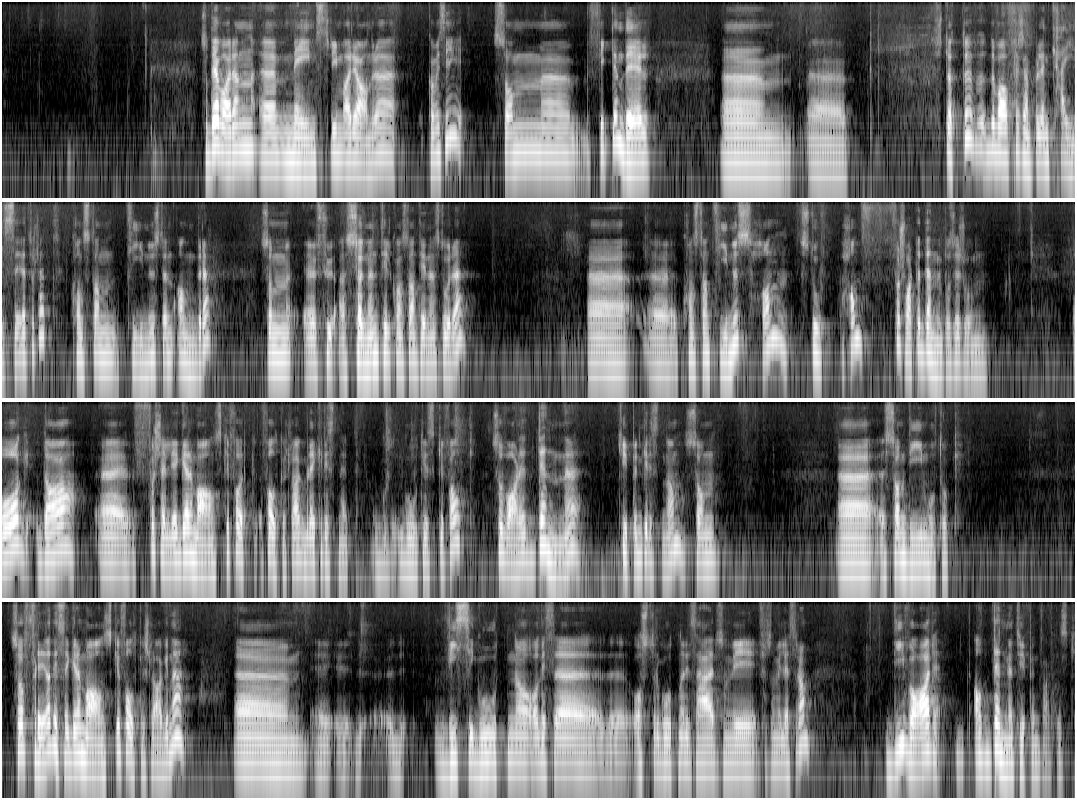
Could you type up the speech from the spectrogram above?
Så det var en uh, mainstream arianere kan vi si, som uh, fikk en del støtte. Det var f.eks. en keiser, rett og slett. Konstantinus 2., som, sønnen til Konstantin den store Konstantinus han, sto, han, forsvarte denne posisjonen. Og da uh, forskjellige germanske folk, folkeslag ble kristnet, gotiske folk, så var det denne typen kristendom som, uh, som de mottok. Så flere av disse germanske folkeslagene Visigotene og, disse ostrogotene og disse her som vi, som vi leser om, de var av denne typen, faktisk.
